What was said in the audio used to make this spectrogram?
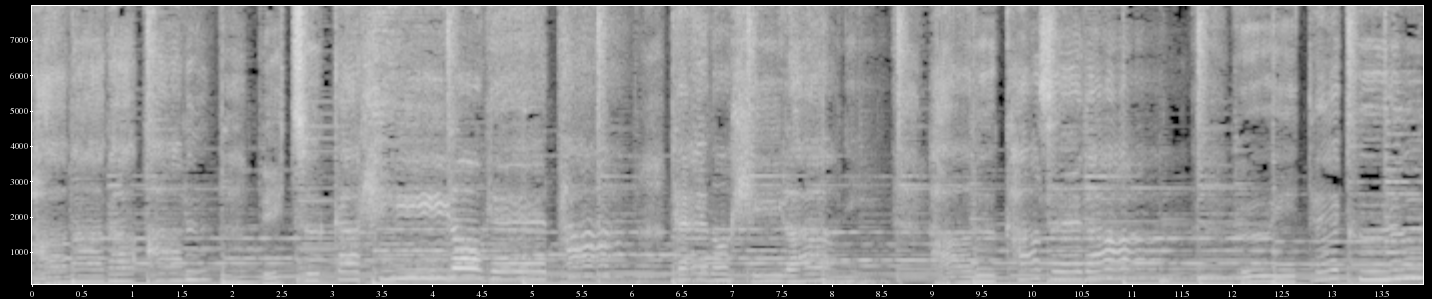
花がある。いつか広げた。手のひらに春風が吹いてくる。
